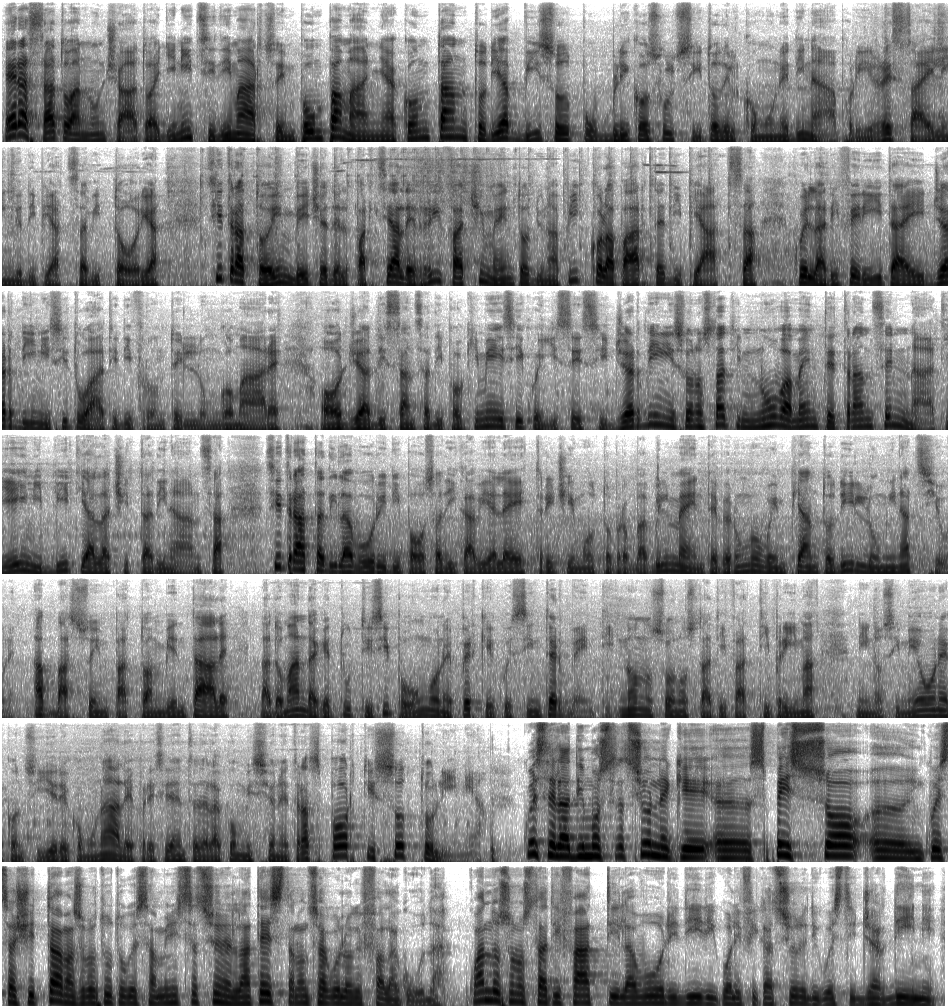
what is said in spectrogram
Era stato annunciato agli inizi di marzo in pompa magna con tanto di avviso pubblico sul sito del comune di Napoli, il restyling di Piazza Vittoria. Si trattò invece del parziale rifacimento di una piccola parte di piazza, quella riferita ai giardini situati di fronte il lungomare. Oggi, a distanza di pochi mesi, quegli stessi giardini sono stati nuovamente transennati e inibiti alla cittadinanza. Si tratta di lavori di posa di cavi elettrici, molto probabilmente per un nuovo impianto di illuminazione a basso impatto ambientale ambientale. La domanda che tutti si pongono è perché questi interventi non sono stati fatti prima. Nino Simeone, consigliere comunale e presidente della Commissione Trasporti, sottolinea. Questa è la dimostrazione che eh, spesso eh, in questa città, ma soprattutto questa amministrazione, la testa non sa quello che fa la coda. Quando sono stati fatti i lavori di riqualificazione di questi giardini,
